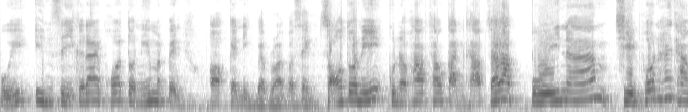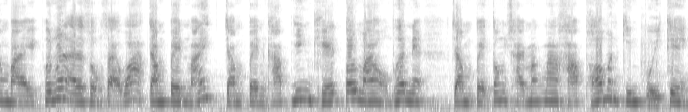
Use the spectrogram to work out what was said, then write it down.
ปุ๋ยอินทรีย์ก็ได้เพราะว่าตัวนี้มันเป็น ออร์แกนิกแบบ100%สองตัวนี้คุณภาพเท่ากันครับสำหรับปุ๋ยน้ำฉีดพ่นให้ทางใบ เพื่อนๆอาจจะสงสัยว่าจำเป็นไหมจำเป็นครับ ยิ่งเคสต้นไม้ของเพื่อนเนี่ย จำเป็นต้องใช้มากๆครับ เพราะมันกินปุ๋ยเก่ง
